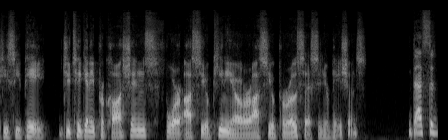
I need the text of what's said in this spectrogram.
PCP. Do you take any precautions for osteopenia or osteoporosis in your patients? That's a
